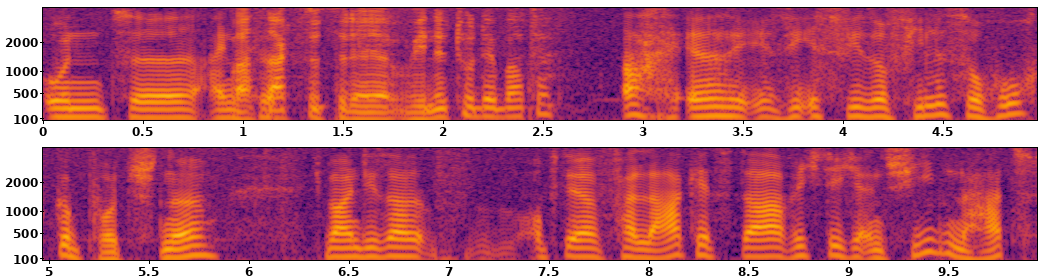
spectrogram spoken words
Und äh, Was sagst du zu der Winnetou-Debatte? Ach, äh, sie ist wie so vieles so hochgeputscht. Ne? Ich meine, dieser, ob der Verlag jetzt da richtig entschieden hat,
